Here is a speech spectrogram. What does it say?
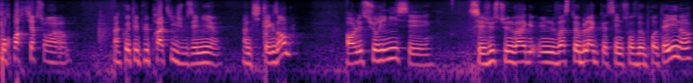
Pour partir sur un, côté plus pratique, je vous ai mis un petit exemple. Alors le surimi, c'est, juste une, vaste blague que c'est une source de protéines. Hein.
